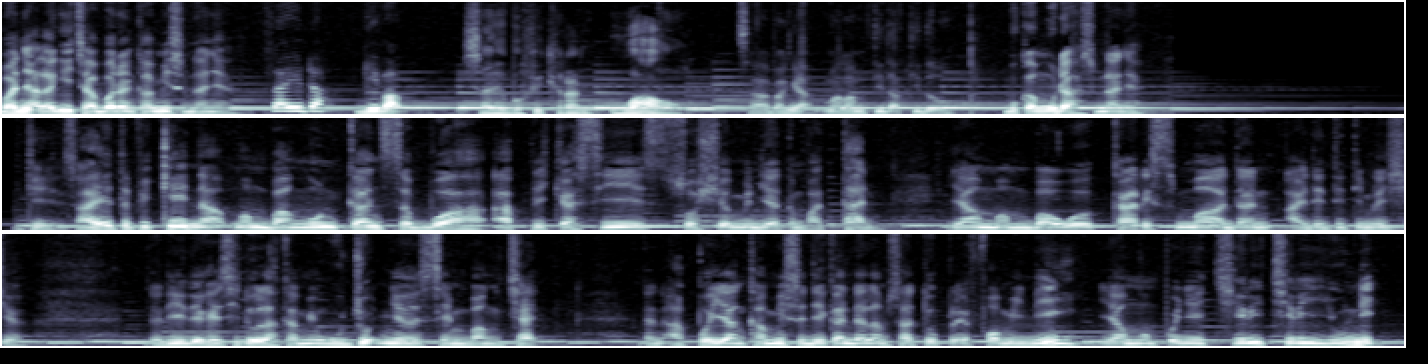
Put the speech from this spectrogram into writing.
Banyak lagi cabaran kami sebenarnya. Saya dah give up. Saya berfikiran, wow, Saya banyak malam tidak tidur. Bukan mudah sebenarnya. Okey, saya terfikir nak membangunkan sebuah aplikasi sosial media tempatan yang membawa karisma dan identiti Malaysia. Jadi dari situlah kami wujudnya Sembang Chat. Dan apa yang kami sediakan dalam satu platform ini yang mempunyai ciri-ciri unik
